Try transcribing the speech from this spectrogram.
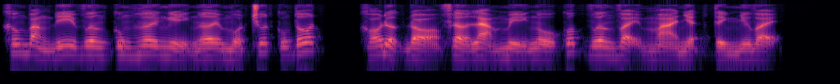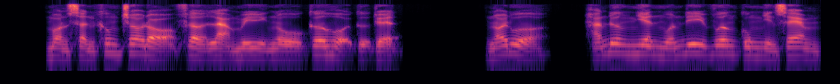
không bằng đi vương cung hơi nghỉ ngơi một chút cũng tốt, khó được đỏ phở làm mỉ ngộ quốc vương vậy mà nhiệt tình như vậy. Mòn sần không cho đỏ phở làm mì ngộ cơ hội cự tuyệt. Nói đùa, hắn đương nhiên muốn đi vương cung nhìn xem,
